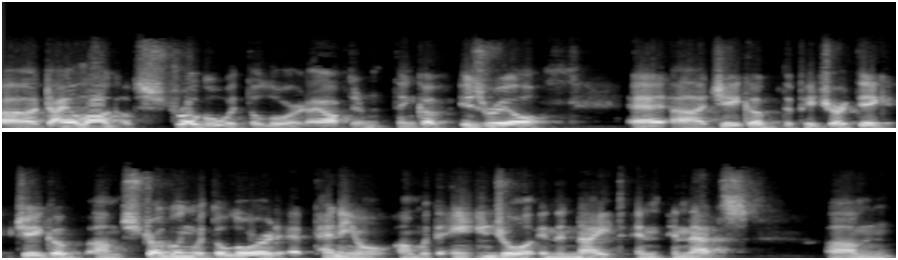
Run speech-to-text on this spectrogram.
a, dialogue of struggle with the Lord. I often think of Israel. At, uh, Jacob, the patriarch Jacob, um, struggling with the Lord at Peniel um, with the angel in the night, and and that's um,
